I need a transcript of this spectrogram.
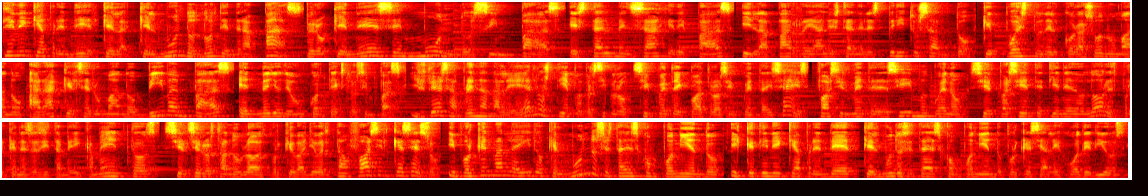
tienen que aprender que el mundo no tendrá paz, pero que en ese mundo sin paz está el mensaje de paz y la paz real está en el Espíritu Santo que puesto en el corazón humano hará que el ser humano viva en paz en medio de un contexto sin paz. Y ustedes aprendan a leer los tiempos, versículo 54 a 56. Fácilmente decimos, bueno, si el paciente tiene dolores porque necesita medicamentos, si el cielo está nublado es porque va a llover. Tan fácil que es eso. ¿Y por qué no han leído que el mundo se está descomponiendo y que tienen que aprender que el mundo se está descomponiendo porque se alejó de Dios?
